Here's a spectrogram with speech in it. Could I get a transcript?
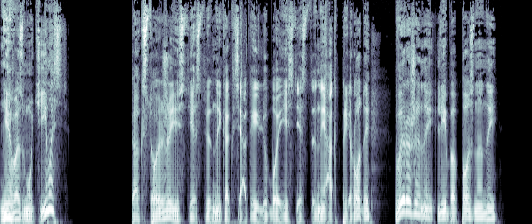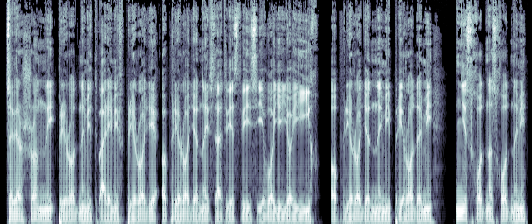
Невозмутимость? Как столь же естественный, как всякий любой естественный акт природы, выраженный либо познанный, совершенный природными тварями в природе, оприроденной в соответствии с его, ее и их оприроденными природами, несходно-сходными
